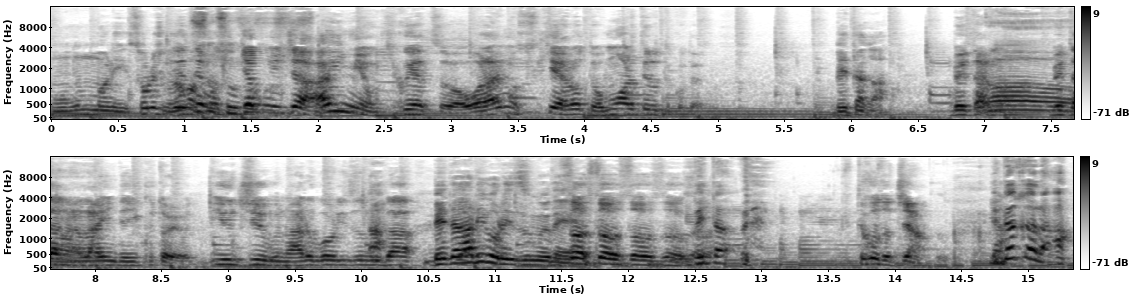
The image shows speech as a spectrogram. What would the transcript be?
もうほんまにそれしかなかったそうそう逆にじゃああいみょん聞くやつはお笑いも好きやろって思われてるってことやベタがベタあなー。ベタなラインでいくとよ YouTube のアルゴリズムあがベタアルゴリズムで。そうそうそうそうベタ。ってことじゃん。だからあ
